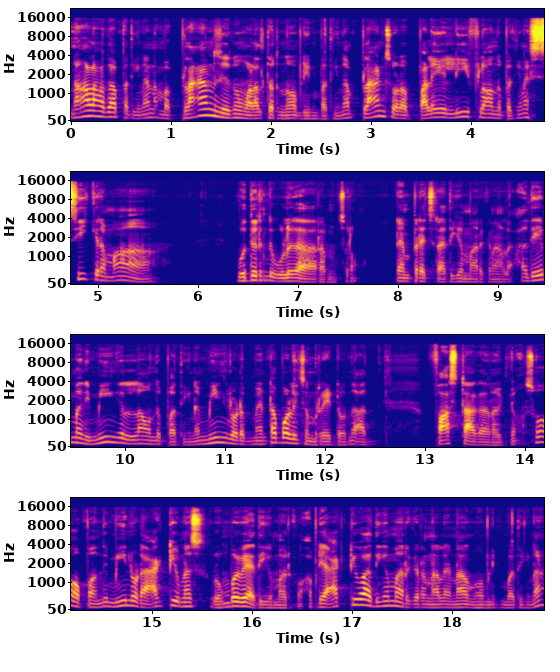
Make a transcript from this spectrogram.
நாலாவதாக பார்த்திங்கன்னா நம்ம பிளான்ஸ் எதுவும் வளர்த்துருந்தோம் அப்படின்னு பார்த்திங்கன்னா பிளான்ஸோட பழைய லீஃப்லாம் வந்து பார்த்திங்கன்னா சீக்கிரமாக உதிர்ந்து உழுக ஆரம்பிச்சிடும் டெம்பரேச்சர் அதிகமாக இருக்கனால. அதே மாதிரி மீன்கள்லாம் வந்து பார்த்திங்கன்னா மீன்களோட மெட்டபாலிசம் ரேட் வந்து அது ஃபாஸ்ட்டாக ஆரம்பிக்கும். ஸோ அப்போ வந்து மீனோட ஆக்டிவ்னஸ் ரொம்பவே அதிகமாக இருக்கும். அப்படி ஆக்டிவாக அதிகமாக இருக்கிறனால என்ன ஆகும் அப்படின்னு பார்த்திங்கன்னா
